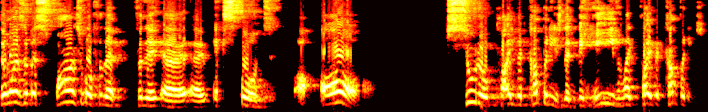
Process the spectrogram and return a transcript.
the ones that are responsible for the for the uh, uh, exports, are all pseudo private companies that behave like private companies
